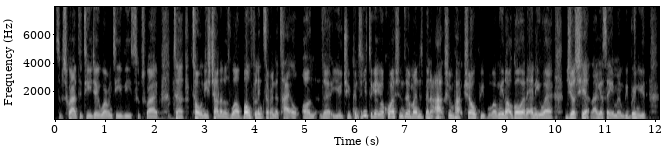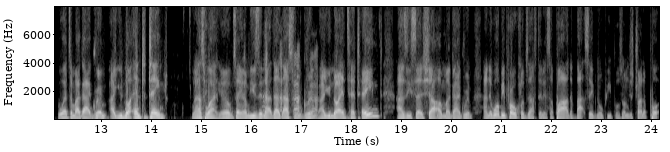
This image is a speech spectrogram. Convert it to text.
Subscribe to TJ Warren TV. Subscribe to Tony's channel as well. Both links are in the title on the YouTube. Continue to get your questions in, man. It's been an action-packed show, people, and we're not going anywhere just yet. Like I say, man, we bring you word to my guy Grim. Are you not entertained? That's why, you know what I'm saying? I'm using that. that that's from Grim. Are you not entertained? As he says, shout out my guy Grim. And there will be pro clubs after this, a part of the bat signal people. So I'm just trying to put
